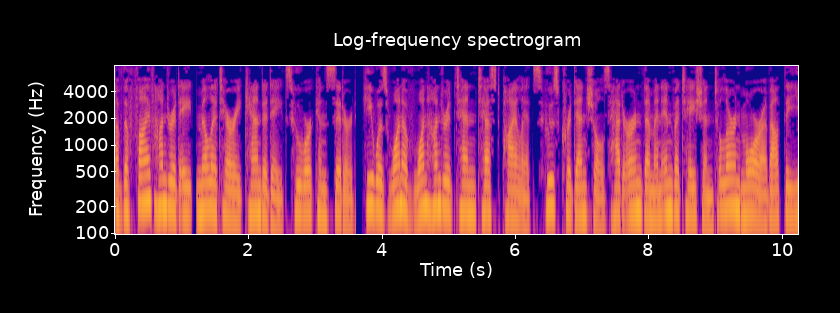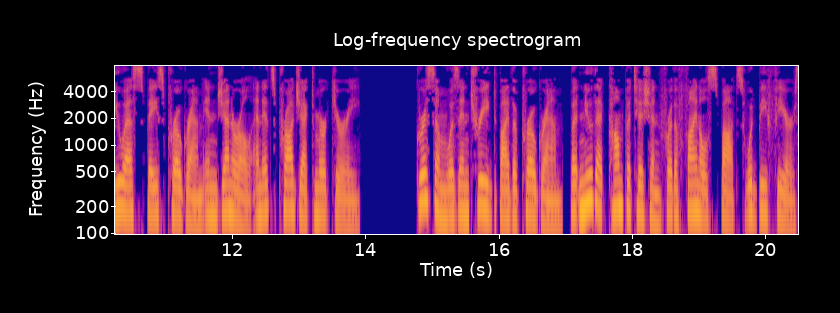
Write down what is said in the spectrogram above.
Of the 508 military candidates who were considered, he was one of 110 test pilots whose credentials had earned them an invitation to learn more about the U.S. space program in general and its Project Mercury. Grissom was intrigued by the program, but knew that competition for the final spots would be fierce.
